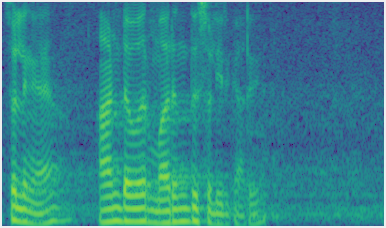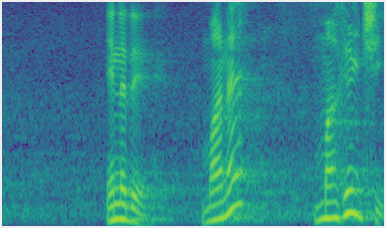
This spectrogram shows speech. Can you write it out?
சொல்லுங்க. ஆண்டவர் மருந்து சொல்லியிருக்காரு. என்னது? மன மகிழ்ச்சி.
